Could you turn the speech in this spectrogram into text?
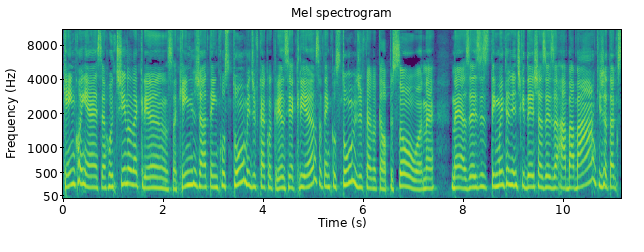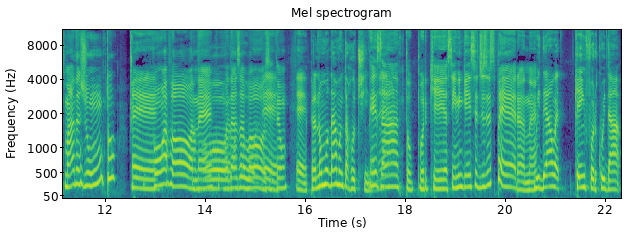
quem conhece a rotina da criança, quem já tem costume de ficar com a criança, e a criança tem costume de ficar com aquela pessoa, né? né? Às vezes tem muita gente que deixa, às vezes, a babá, que já tá acostumada, junto É. com a avó, né? avó, com uma é das boa. avós. É, Então. É, pra não mudar muito a rotina. né? Exato, porque assim ninguém se desespera, né? O ideal é quem for cuidar,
